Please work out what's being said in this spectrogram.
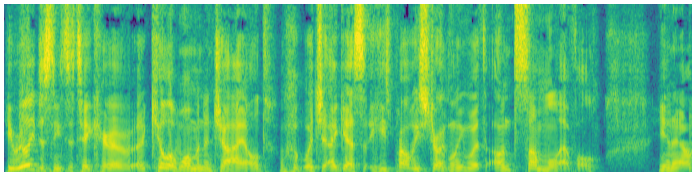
he really just needs to take care of uh, kill a woman and child, which I guess he's probably struggling with on some level, you know.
